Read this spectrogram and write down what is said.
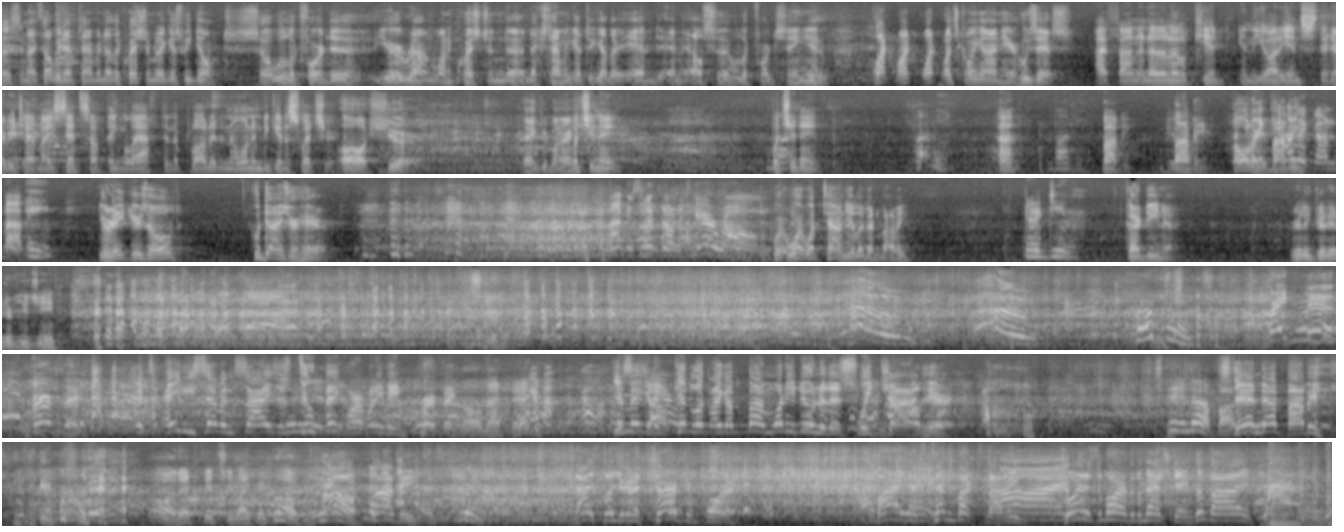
Listen, I thought we'd have time for another question, but I guess we don't. So we'll look forward to your round one question uh, next time we get together. Ed and Elsa, we'll look forward to seeing you. What, what, what, what's going on here? Who's this? I found another little kid in the audience that every time I said something laughed and applauded, and I want him to get a sweatshirt. Oh, sure. Thank you, Mark. What's your name? What's your name? Bobby. Huh? Bobby. Bobby. Bobby. How old are you, Bobby? Colic on Bobby. Eight. You're eight years old? Who dyes your hair? Bobby slipped on his hair wrong. Where, where, what town do you live in, Bobby? Gardena. Gardena. Really good interview, Gene. Oh, oh, Perfect. great fit. Perfect. It's 87 sizes too big for him. What do you mean, perfect? Not all that bad. Come on. You're This making a kid look like a bum. What are you doing to this sweet child here? Stand up, Bobby. Stand up, Bobby. Oh, that fits you like a glove, man. Oh, Bobby. That's great. Now I suppose you're going to charge him for it. Bye, that's 10 bucks, Bobby. Bye. Join us tomorrow for the match game. Goodbye.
